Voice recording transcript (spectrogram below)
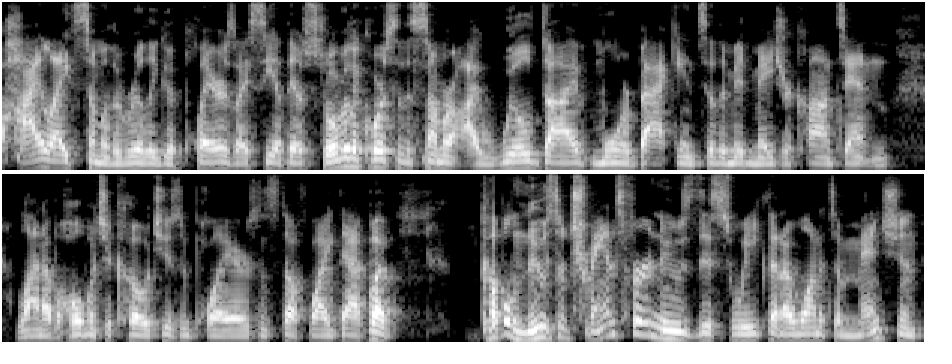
highlight some of the really good players I see out there. So over the course of the summer, I will dive more back into the mid-major content and line up a whole bunch of coaches and players and stuff like that. But a couple news, some transfer news this week that I wanted to mention.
